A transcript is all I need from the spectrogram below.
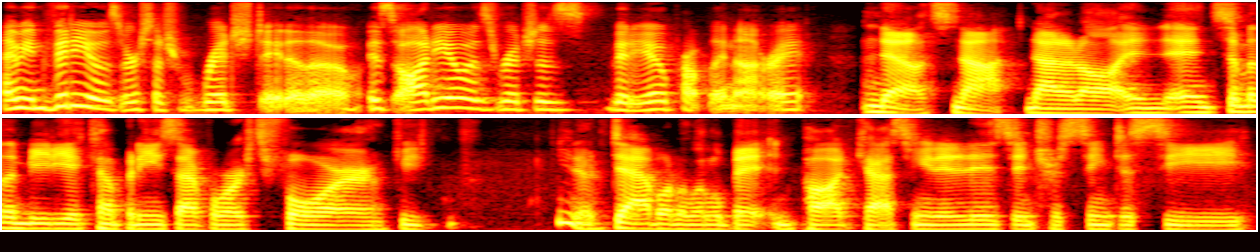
I mean, videos are such rich data, though. Is audio as rich as video? Probably not, right? No, it's not. Not at all. And and some of the media companies I've worked for, we, you know, dabbled a little bit in podcasting, and it is interesting to see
